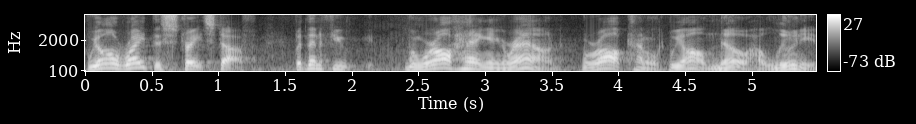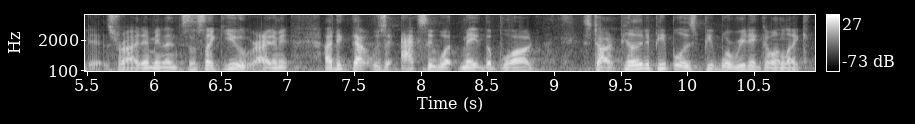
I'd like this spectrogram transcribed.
we all write this straight stuff. But then if you, when we're all hanging around, we're all kind of, we all know how loony it is, right? I mean, it's just like you, right? I mean, I think that was actually what made the blog start appealing to people is people were reading going like,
